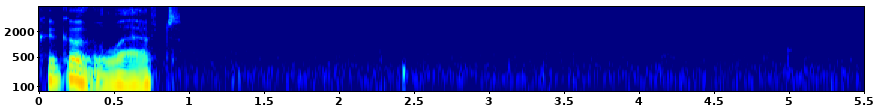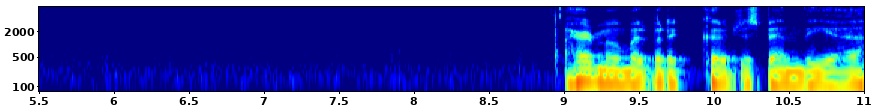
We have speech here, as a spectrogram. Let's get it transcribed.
Could go to the left. I heard movement, but it could have just been the, uh...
